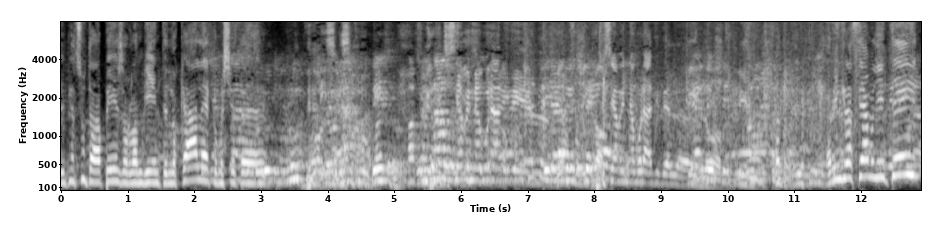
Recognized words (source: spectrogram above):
Vi è piaciuta a Pesaro l'ambiente, il locale? Come siete? ci siamo innamorati del ci siamo innamorati del Ringraziamo gli Entail.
